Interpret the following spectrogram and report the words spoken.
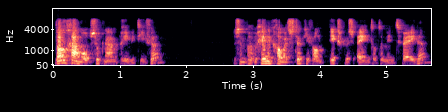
Dan gaan we op zoek naar een primitieve. Dus dan begin ik gewoon met een stukje van x plus 1 tot de min tweede.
